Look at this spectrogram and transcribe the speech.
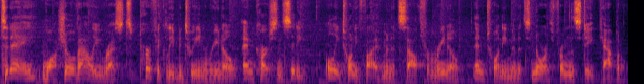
Today, Washoe Valley rests perfectly between Reno and Carson City, only 25 minutes south from Reno and 20 minutes north from the state capital.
